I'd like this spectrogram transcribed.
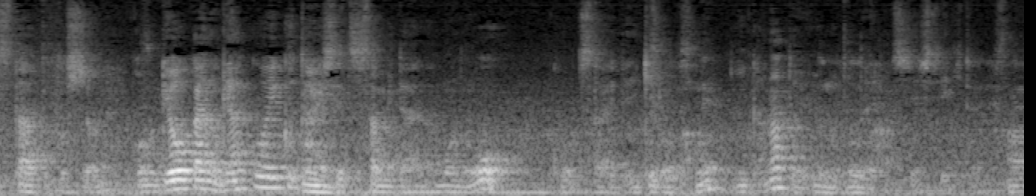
スタートとしてはねこの業界の逆をいく大切さみたいなものをこう伝えていければそうですねいいかなということで、発信していきたいですね、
